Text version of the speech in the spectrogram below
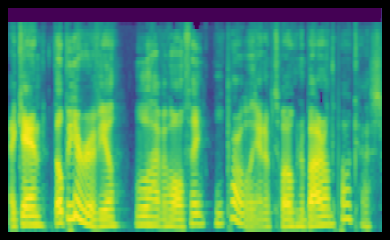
again, there'll be a reveal. We'll have a whole thing. We'll probably end up talking about it on the podcast.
